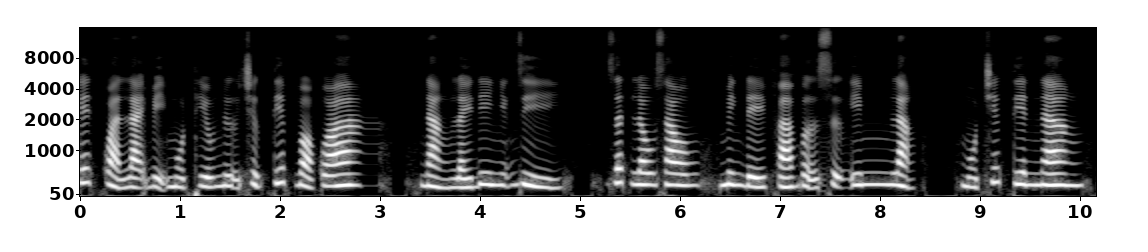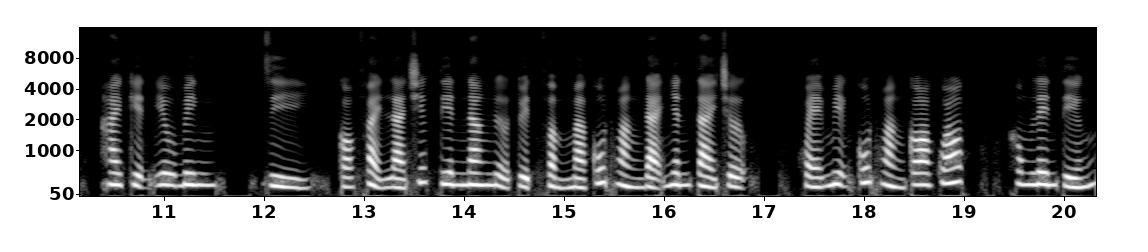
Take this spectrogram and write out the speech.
Kết quả lại bị một thiếu nữ trực tiếp bỏ qua. Nàng lấy đi những gì? Rất lâu sau, Minh đế phá vỡ sự im lặng. Một chiếc tiên nang, hai kiện yêu binh. Gì? Có phải là chiếc tiên nang nửa tuyệt phẩm mà cốt hoàng đại nhân tài trợ? Khóe miệng cốt hoàng co quắp, không lên tiếng.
